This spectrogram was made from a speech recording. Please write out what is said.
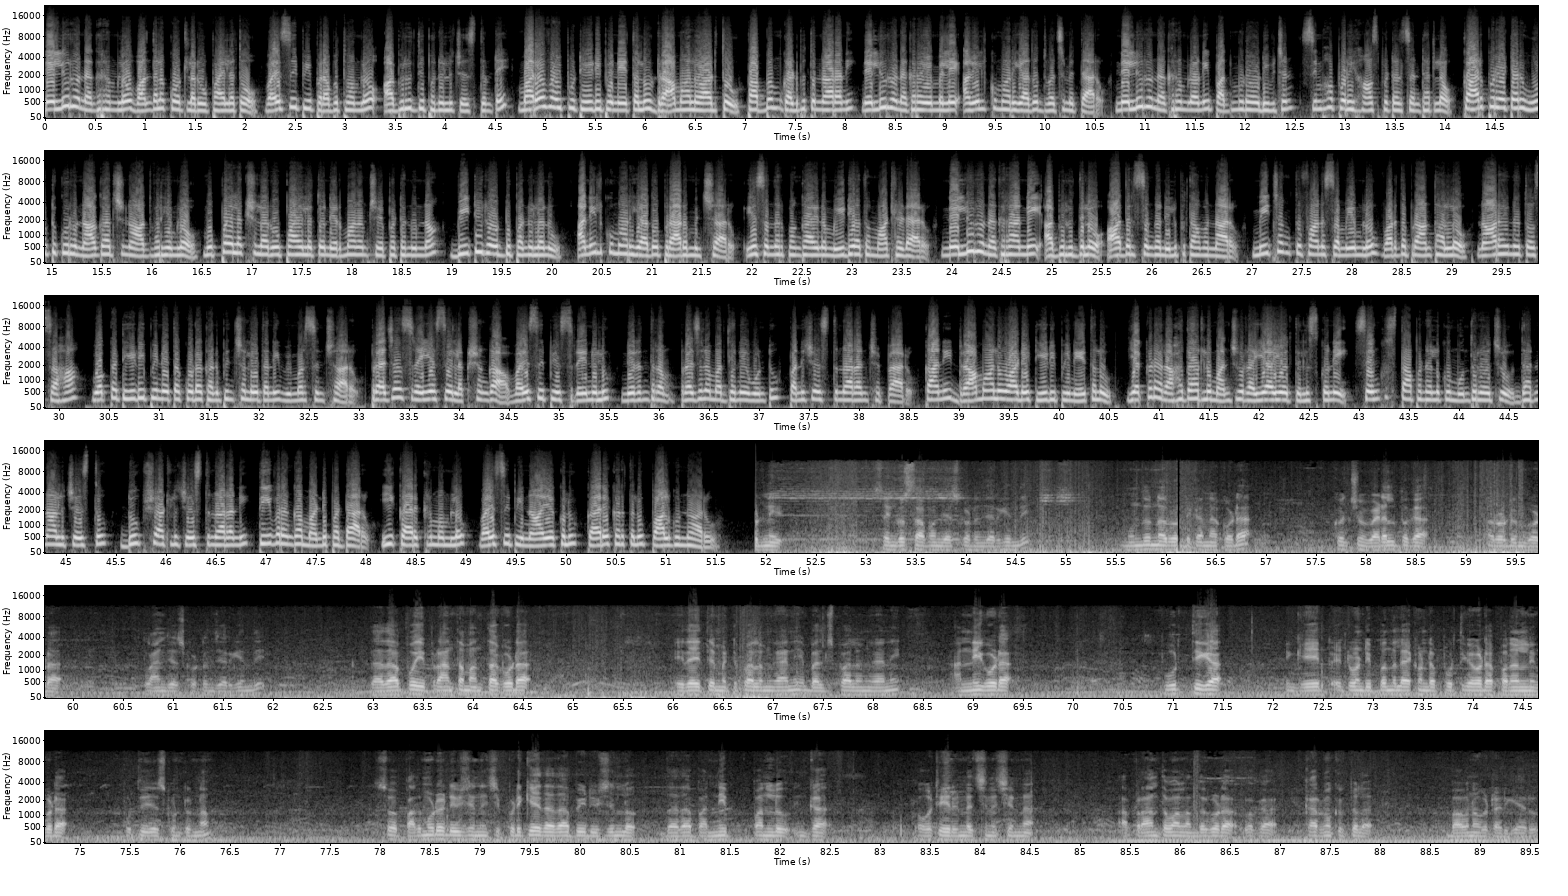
నెల్లూరు నగరంలో వందల కోట్ల రూపాయలతో వైసీపీ ప్రభుత్వంలో అభివృద్ధి పనులు చేస్తుంటే మరోవైపు టీడీపీ నేతలు డ్రామాలు ఆడుతూ పబ్బం గడుపుతున్నారని నెల్లూరు నగర ఎమ్మెల్యే అనిల్ కుమార్ యాదవ్ ధ్వజమెత్తారు. నెల్లూరు నగరంలోని పదమూడవ డివిజన్ సింహపురి హాస్పిటల్ సెంటర్లో కార్పొరేటర్ ఊటుకూరు నాగార్జున ఆధ్వర్యంలో ముప్పై లక్షల రూపాయలతో నిర్మాణం చేపట్టనున్న బీటీ రోడ్డు పనులను అనిల్ కుమార్ యాదవ్ ప్రారంభించారు. ఈ సందర్భంగా ఆయన మీడియాతో మాట్లాడారు. నెల్లూరు నగరాన్ని అభివృద్ధిలో ఆదర్శంగా నిలుపుతామన్నారు. మీచంగ్ తుఫాను సమయంలో వరద ప్రాంతాల్లో నారాయణతో సహా ఒక్క టీడీపీ నేత కూడా కనిపించలేదని విమర్శించారు. ప్రజా శ్రేయస్సే లక్ష్యంగా వైసీపీ శ్రేణులు నిరంతరం ప్రజల మధ్యనే ఉంటూ పనిచేస్తున్నారని చెప్పారు. కానీ డ్రామాలు ఆడే టీడీపీ నేతలు ఎక్కడ రహదారులు మంజూరయ్యాయో తెలుసుకుని శంకుస్థాపనలకు ముందు రోజు ధర్నాలు చేస్తూ డూప్ షాట్లు చేస్తున్నారని తీవ్రంగా మండిపడ్డారు. ఈ కార్యక్రమంలో వైసీపీ నాయకులు కార్యకర్తలు పాల్గొన్నారు. శంకుస్థాపన చేసుకోవడం జరిగింది. ముందున్న రోడ్డు కన్నా కూడా కొంచెం వెడల్పుగా రోడ్డును కూడా ప్లాన్ చేసుకోవటం జరిగింది. దాదాపు ఈ ప్రాంతం అంతా కూడా ఏదైతే మెట్టిపాలెం కానీ బల్చిపాలెం కానీ అన్నీ కూడా పూర్తిగా ఇంకే ఎటువంటి ఇబ్బంది లేకుండా పూర్తిగా కూడా పనుల్ని కూడా పూర్తి చేసుకుంటున్నాం. సో పదమూడో డివిజన్ నుంచి ఇప్పటికే దాదాపు ఈ డివిజన్లో దాదాపు అన్ని పనులు ఇంకా ఒకటి రెండు చిన్న చిన్న ఆ ప్రాంతం వాళ్ళందరూ కూడా ఒక కర్మకృతుల భవనం ఒకటి అడిగారు.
